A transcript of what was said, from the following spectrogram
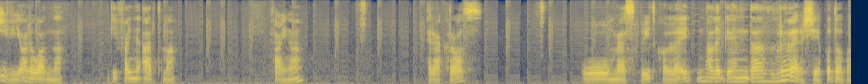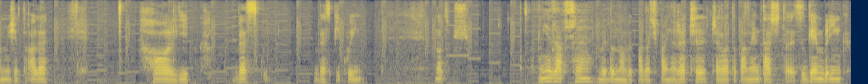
Eevee, ale ładna. Jaki fajny art ma. Fajna. Heracross. Uuu, Mesprit, kolejna legenda w rewersie. Podoba mi się to, ale... Cholipka. Bez Queen. Bez Queen. No cóż. Nie zawsze będą nam wypadać fajne rzeczy. Trzeba to pamiętać. To jest gambling.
